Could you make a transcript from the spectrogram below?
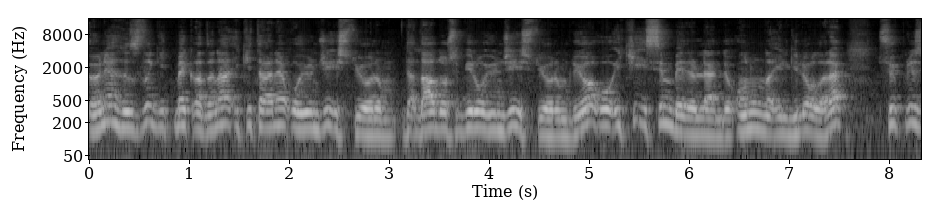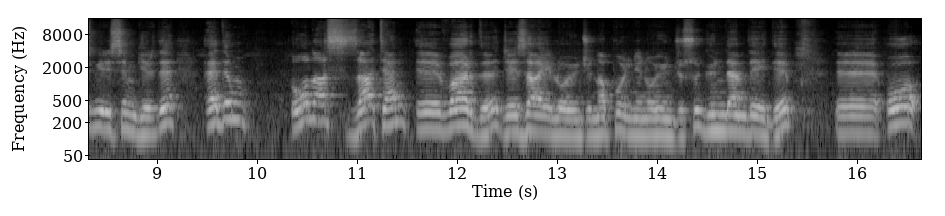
öne hızlı gitmek adına iki tane oyuncu istiyorum. Da- Daha doğrusu bir oyuncu istiyorum diyor. O iki isim belirlendi onunla ilgili olarak. Sürpriz bir isim girdi. Adam Onas zaten e, vardı. Cezayirli oyuncu, Napoli'nin oyuncusu gündemdeydi. E, o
